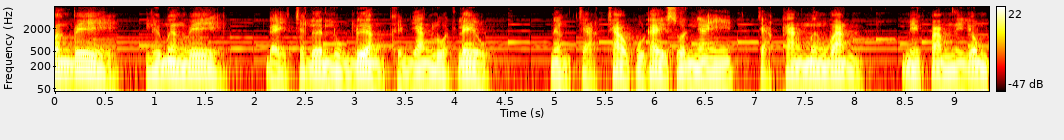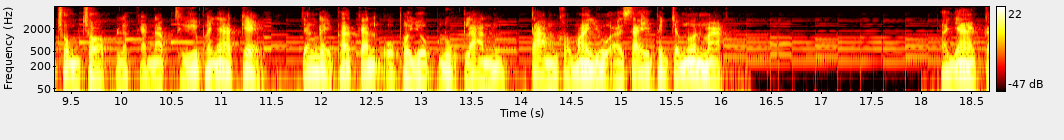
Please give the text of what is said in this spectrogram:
วังเวหรือเมืองเวได้เจริญรุ่งเรื่องขึ้นอย่างรวดเร็ว เนื่องจากชาวผู้ไทยส่วนใหญ่จากทางเมืองวังมีความนิยมชมชอบและก็นับถือพญาแก้ว จังได้พากันอพยพลูกหลานตามเขามาอยู่อาศัยเป็นจำนวนมากพญาก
